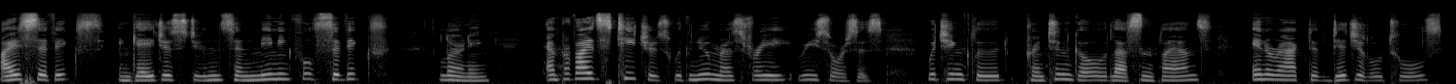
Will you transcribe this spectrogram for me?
iCivics engages students in meaningful civics learning and provides teachers with numerous free resources, which include print and go lesson plans, interactive digital tools,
